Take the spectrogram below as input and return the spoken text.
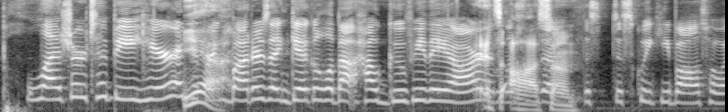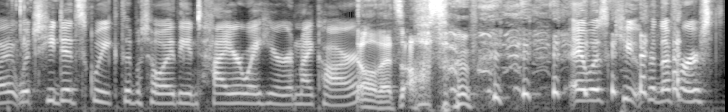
pleasure to be here and Yeah. bring Butters and giggle about how goofy they are. It's awesome. The, the squeaky ball toy, which he did squeak the toy the entire way here in my car. oh, that's awesome. It was cute for the first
